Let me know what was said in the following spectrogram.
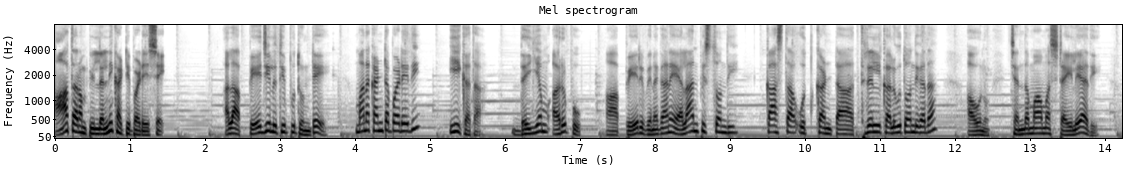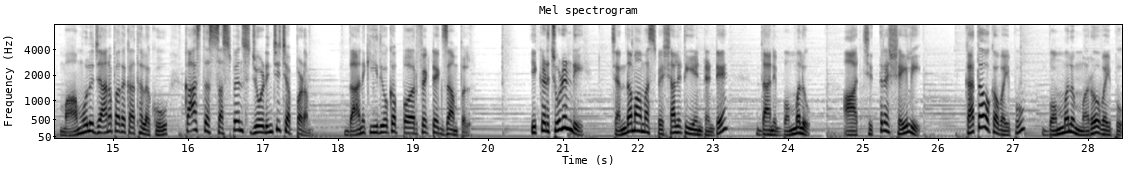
ఆ తరం పిల్లల్ని కట్టిపడేశాయి. అలా పేజీలు తిప్పుతుంటే మన కంటపడేది ఈ కథ. దెయ్యం అరుపు. ఆ పేరు వినగానే ఎలా అనిపిస్తోంది? కాస్త ఉత్కంఠ థ్రిల్ కలుగుతోంది గదా అవును చందమామ స్టైలే అది. మామూలు జానపద కథలకు కాస్త సస్పెన్స్ జోడించి చెప్పడం. దానికి ఇది ఒక పర్ఫెక్ట్ ఎగ్జాంపుల్. ఇక్కడ చూడండి చందమామ స్పెషాలిటీ ఏంటంటే దాని బొమ్మలు ఆ చిత్ర శైలి. కథ ఒకవైపు బొమ్మలు మరోవైపు.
